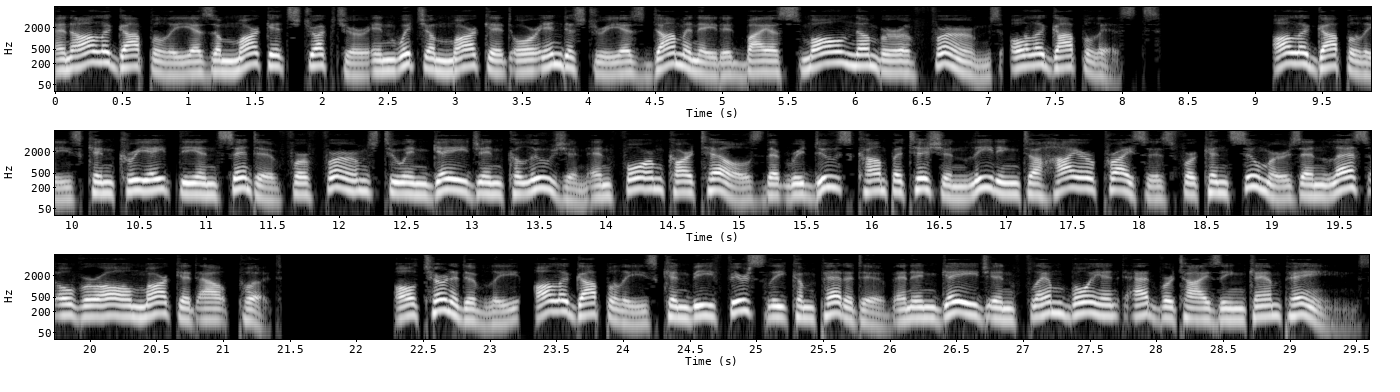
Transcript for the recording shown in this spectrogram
An oligopoly is a market structure in which a market or industry is dominated by a small number of firms oligopolists. Oligopolies can create the incentive for firms to engage in collusion and form cartels that reduce competition leading to higher prices for consumers and less overall market output. Alternatively, oligopolies can be fiercely competitive and engage in flamboyant advertising campaigns.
